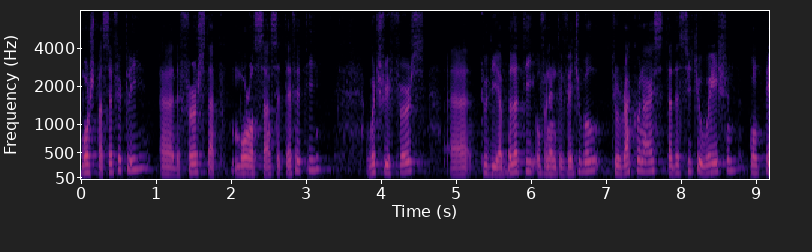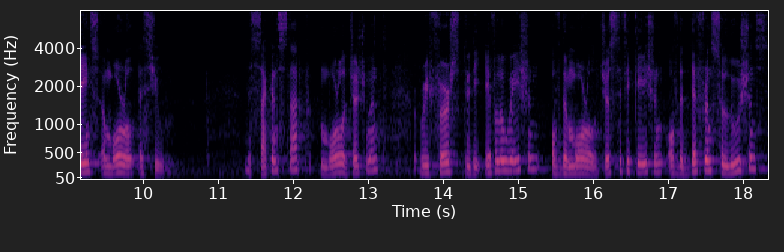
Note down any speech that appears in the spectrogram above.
more specifically, uh, the first step, moral sensitivity, which refers uh, to the ability of an individual to recognize that a situation contains a moral issue. The second step, moral judgment, refers to the evaluation of the moral justification of the different solutions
